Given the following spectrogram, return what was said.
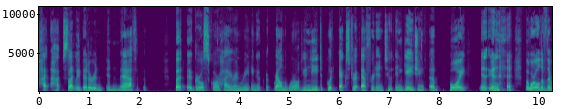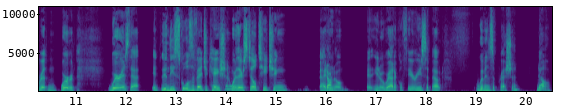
high, high, slightly better in, in math, but a girls score higher in reading around the world. You need to put extra effort into engaging a boy in, the world of the written word. Where is that? In, in, these schools of education where they're still teaching, I don't know, you know, radical theories about women's oppression? No,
